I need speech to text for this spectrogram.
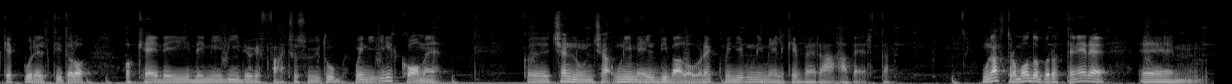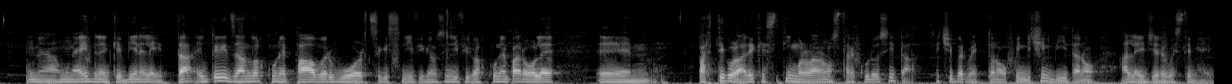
Che è pure il titolo, ok, dei, dei miei video che faccio su YouTube. Quindi il come ci annuncia un'email di valore, quindi un'email che verrà aperta. Un altro modo per ottenere ehm, una, una headline che viene letta è utilizzando alcune power words che significano, significano alcune parole ehm, particolari che stimolano la nostra curiosità e ci permettono, quindi ci invitano a leggere queste mail.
